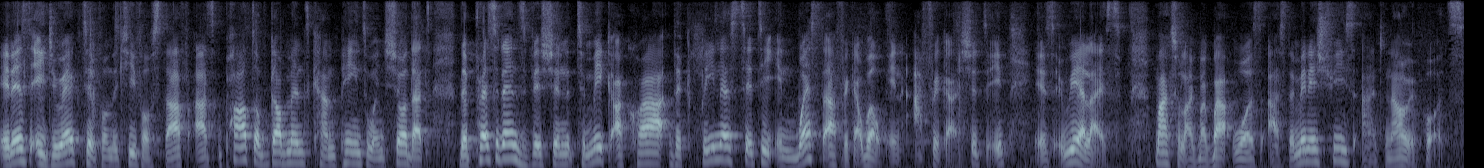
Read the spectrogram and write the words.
it is a directive from the Chief of Staff as part of government's campaign to ensure that the President's vision to make Accra the cleanest city in West Africa, well, in Africa, should say, is realized. Maxwell Agbagba was at the ministries and now reports.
